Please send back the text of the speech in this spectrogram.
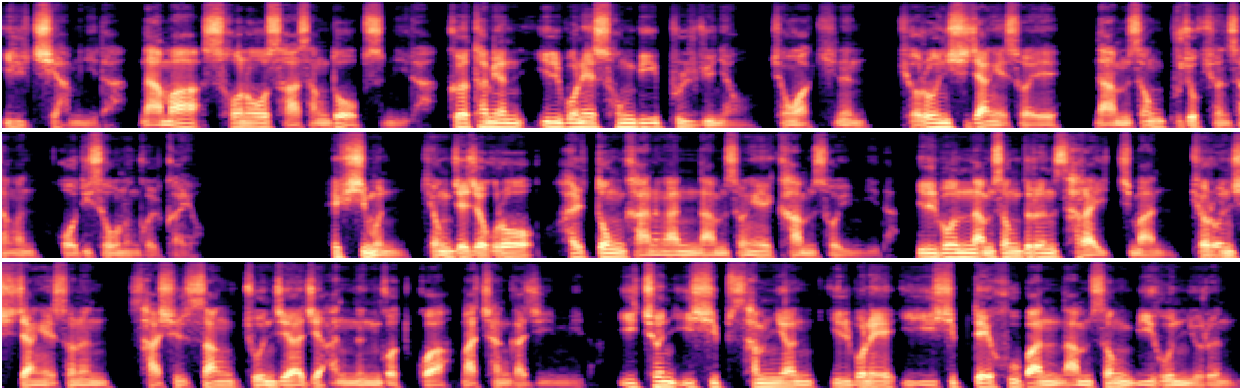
일치합니다. 남아 선호 사상도 없습니다. 그렇다면 일본의 성비 불균형, 정확히는 결혼 시장에서의 남성 부족 현상은 어디서 오는 걸까요? 핵심은 경제적으로 활동 가능한 남성의 감소입니다. 일본 남성들은 살아있지만 결혼 시장에서는 사실상 존재하지 않는 것과 마찬가지입니다. 2023년 일본의 20대 후반 남성 미혼율은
